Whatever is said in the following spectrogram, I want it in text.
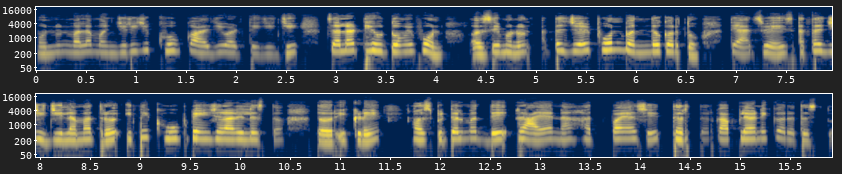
म्हणून मला मंजिरीची खूप काळजी वाटते जीजी. चला ठेवतो मी फोन असे म्हणून आता जय फोन बंद करतो त्याच वेळेस आता जिजीला मात्र इथे खूप टेन्शन आलेलं असतं. तर इकडे हॉस्पिटलमध्ये रायाना हातपाय असे थरथर कापल्याने करत असतो.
